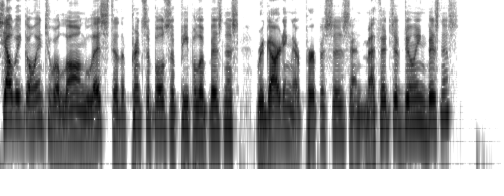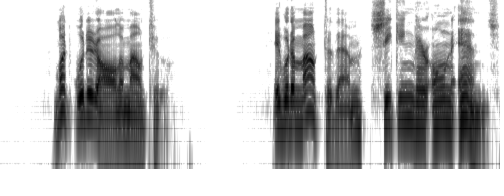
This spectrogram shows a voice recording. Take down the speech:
Shall we go into a long list of the principles of people of business regarding their purposes and methods of doing business? What would it all amount to? It would amount to them seeking their own ends,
